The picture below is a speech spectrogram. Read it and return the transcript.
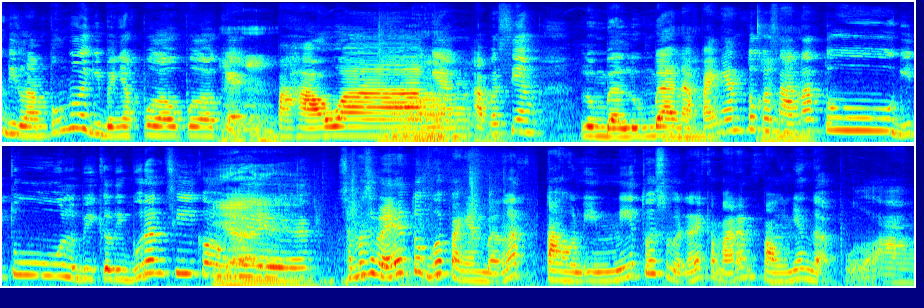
di Lampung tuh lagi banyak pulau-pulau kayak Hmm. Pahawang Ah. yang apa sih yang lumba-lumba nah Hmm. pengen tuh ke sana tuh gitu lebih ke liburan sih kalau Iya, gue iya. sama sebenarnya tuh gue pengen banget tahun ini tuh sebenarnya kemarin paunya nggak pulang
